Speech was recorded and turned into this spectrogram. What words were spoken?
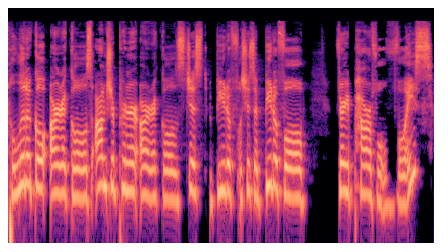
political articles, entrepreneur articles, just beautiful. She has a beautiful, very powerful voice.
